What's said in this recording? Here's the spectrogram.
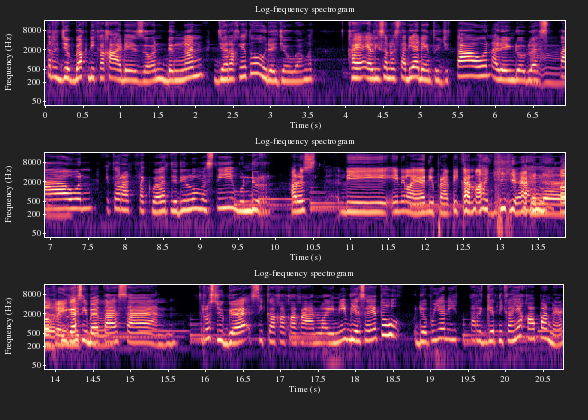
terjebak di kakak ade zone dengan jaraknya tuh udah jauh banget. Kayak Elisanus tadi ada yang 7 tahun, ada yang 12 tahun. Itu red flag banget. Jadi lu mesti mundur. harus di inilah ya diperhatikan lagi ya. Bener. Kayak Dikasih gitu. batasan. Terus juga si kakak-kakaan lo ini biasanya tuh udah punya nih target nikahnya kapan ya?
